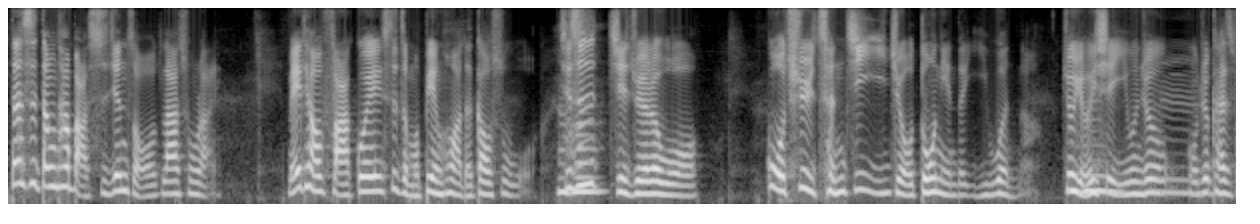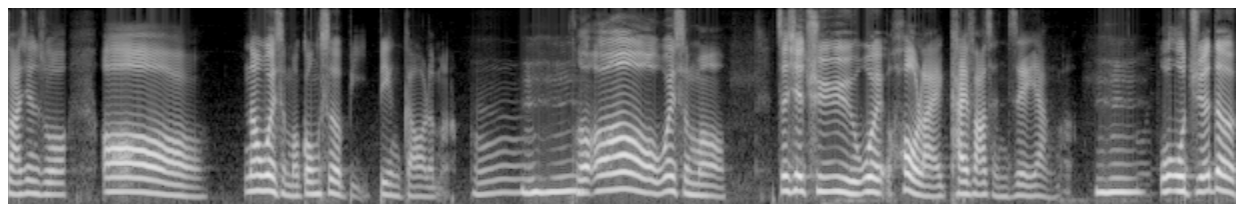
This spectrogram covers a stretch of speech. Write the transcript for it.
但是当他把时间轴拉出来，每一条法规是怎么变化的，告诉我，其实解决了我过去沉积已久多年的疑问啊，就有一些疑问，就我就开始发现说，哦，那为什么公社比变高了嘛？哦，哦，为什么这些区域为后来开发成这样嘛？嗯哼，我我觉得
